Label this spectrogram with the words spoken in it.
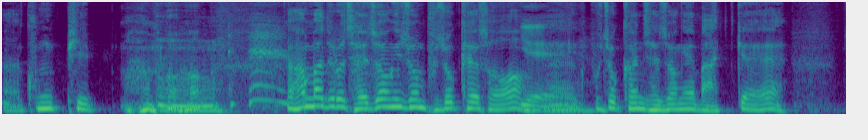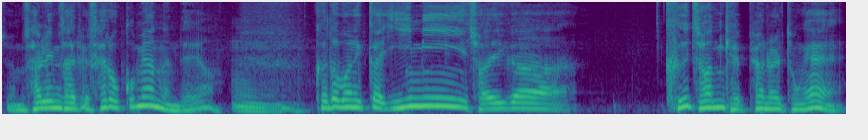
아, 궁핍, 뭐 그러니까 한마디로 재정이 좀 부족해서 예. 예, 부족한 재정에 맞게 좀 살림살이를 새로 꾸몄는데요. 음. 그러다 보니까 이미 저희가 그 전 개편을 통해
